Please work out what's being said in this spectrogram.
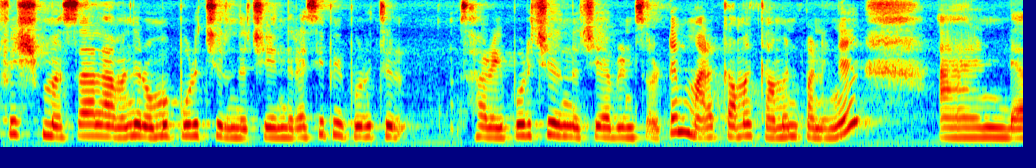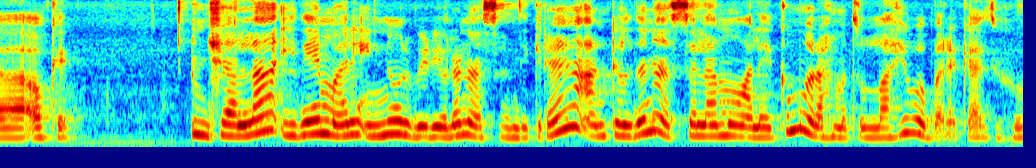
ஃபிஷ் மசாலா வந்து ரொம்ப பிடிச்சிருந்துச்சு இந்த ரெசிபி பிடிச்சி சாரி பிடிச்சிருந்துச்சு அப்படின்னு சொல்லிட்டு மறக்காமல் கமெண்ட் பண்ணுங்கள் அண்ட் ஓகே இன்ஷால்லா இதே மாதிரி இன்னொரு வீடியோவில் நான் சந்திக்கிறேன். அன்டில் தென் அஸ்லாம் வலைக்கம் வரமத்துல்லாஹி வபரகாதுஹூ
